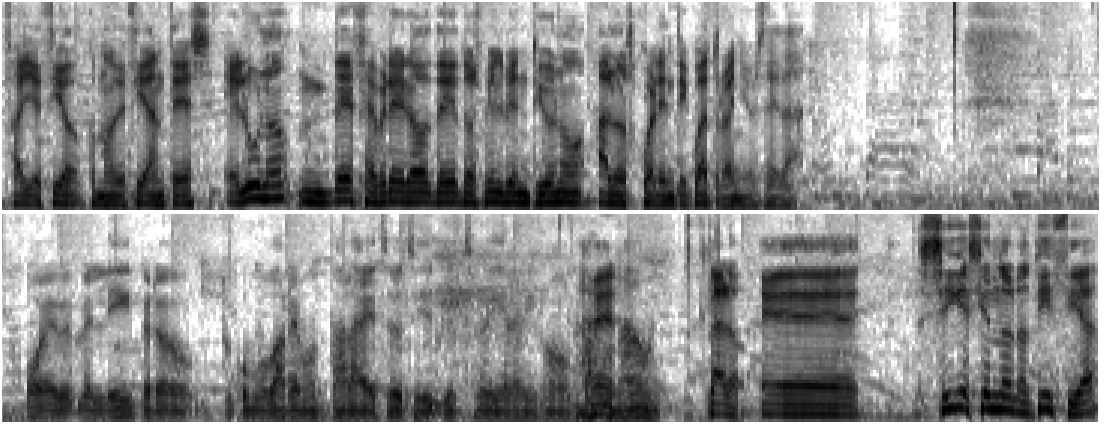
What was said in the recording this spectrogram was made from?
falleció, como decía antes, el 1 de febrero de 2021 a los 44 años de edad. Joder, Berlín, pero ¿tú cómo vas a remontar a esto? Yo estoy, yo estoy ahora mismo bajonado, claro, eh, sigue siendo noticia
